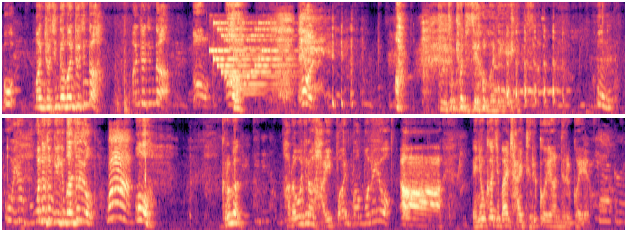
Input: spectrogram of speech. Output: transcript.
어 만져진다 만져진다 만져진다 어 어 어 아, 불좀 켜주세요 어머니 어어 이거 원하던 게 이게 맞아요 네. 어 그러면 할아버지랑 하이파이브 한번 해요 아 내년까지 말 잘 들을 거예요 안 들을 거예요 그거요.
